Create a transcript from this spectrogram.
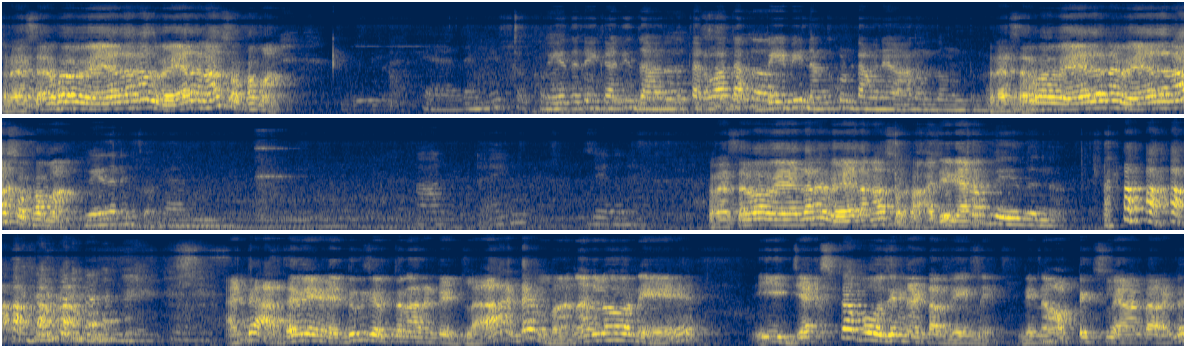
ప్రసవ వేదన వేదన సుఖమా? వేదనే కానీ దాని తర్వాత బేబీని అందుకుంటామనే ఆనందం ఉంటుంది. ప్రసవ వేదన వేదన సుఖమా? వేదనే సుఖం. ప్రసవ వేదన వేదన సుఖం. అదే కానీ వేదన. అంటే అర్థం ఏమి ఎందుకు చెప్తున్నానంటే ఇట్లా? అంటే మనలోనే ఈ జెక్స్టపోజింగ్ అంటారు దీన్ని. దీన్ని ఆప్టిక్స్లో ఏమంటారంటే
